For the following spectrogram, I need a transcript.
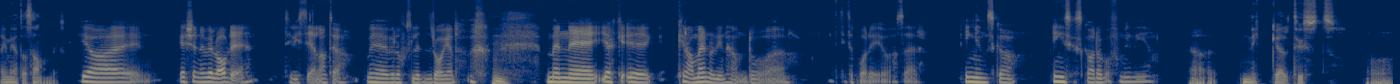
Agnetas hand. Liksom. Jag, jag känner väl av det till viss del antar jag. Men jag är väl också lite drogad. Mm. Men eh, jag eh, kramar ändå din hand och eh, tittar på dig och så här. Ingen ska, ingen ska skada vår familj igen. Jag nickar tyst och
